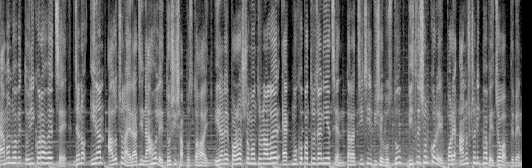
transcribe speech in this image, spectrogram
এমনভাবে তৈরি করা হয়েছে যেন ইরান আলোচনায় রাজি না হলে দোষী সাব্যস্ত হয়। ইরানের পররাষ্ট্র মন্ত্রণালয়ের এক মুখপাত্র জানিয়েছেন, তারা চিঠির বিষয়বস্তু বিশ্লেষণ করে পরে আনুষ্ঠানিকভাবে জবাব দেবেন।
